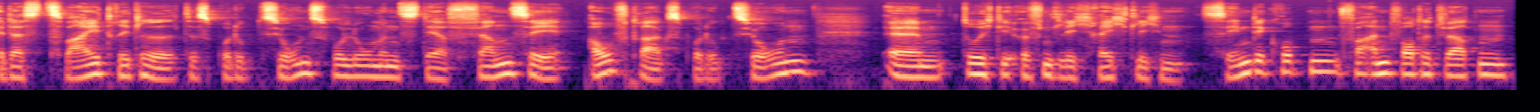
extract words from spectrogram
äh, dass zwei Drittel des Produktionsvolumens der Fernsehauftragsproduktion ähm, durch die öffentlich-rechtlichen Sendegruppen verantwortet werden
